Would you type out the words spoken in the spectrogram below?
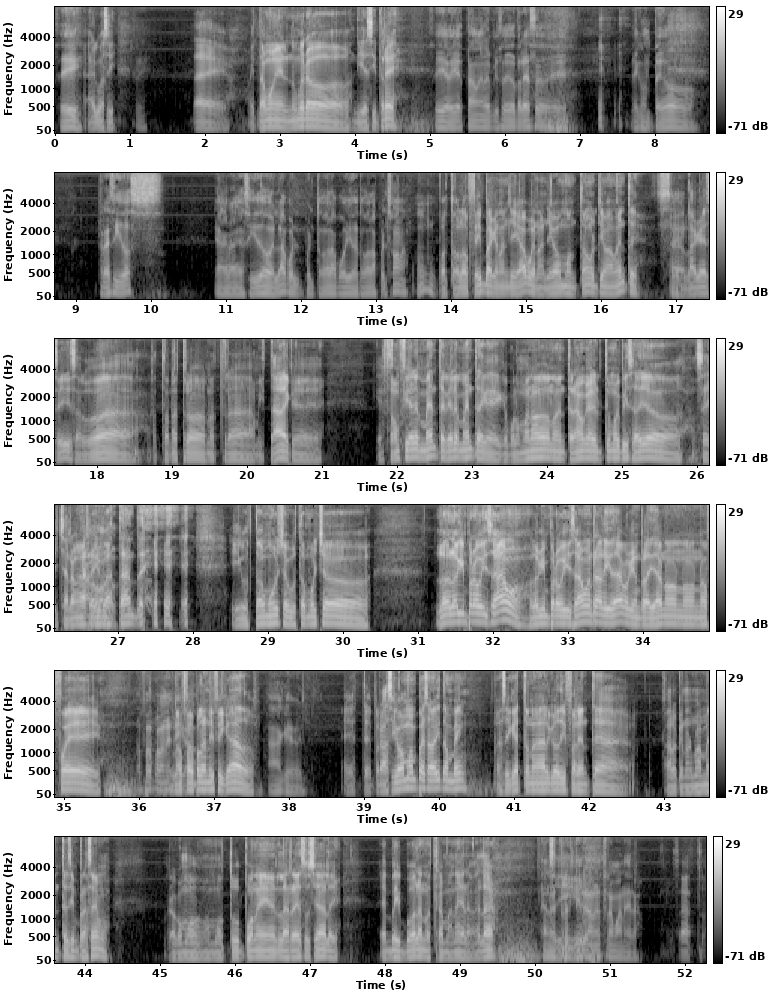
Sí, Algo así. Sí. Eh, hoy estamos en el número 13. sí, hoy estamos en el episodio 13 de, de Conteo 3 y 2. Y agradecido, ¿verdad? Por, por todo el apoyo de todas las personas. Mm, Por todos los feedback que nos han llegado, porque nos han llegado un montón últimamente. Sí. La verdad que sí. Saludos a, a todas nuestras amistades que, que son fielmente, fielmente, que, que por lo menos nos enteramos que en el último episodio se echaron a reír bastante. y gustó mucho, gustó mucho lo, lo que improvisamos, lo que improvisamos en realidad, porque en realidad no, no, no fue No fue planificado. no fue planificado. Ah, que ver. Este, pero así vamos a empezar hoy también. Así que esto no es algo diferente a, a lo que normalmente siempre hacemos. Pero como, como tú pones en las redes sociales, es béisbol a nuestra manera, ¿verdad? A Así nuestro que- estilo, a nuestra manera. Exacto.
